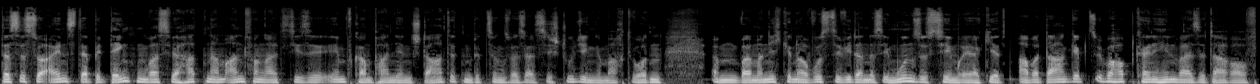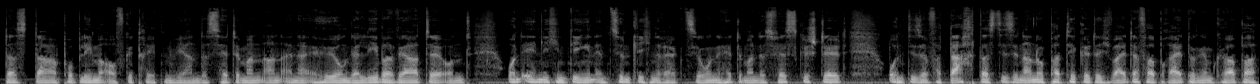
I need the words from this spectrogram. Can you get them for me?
Das ist so eins der Bedenken, was wir hatten am Anfang, als diese Impfkampagnen starteten, beziehungsweise als die Studien gemacht wurden, ähm, weil man nicht genau wusste, wie dann das Immunsystem reagiert. Aber da gibt's überhaupt keine Hinweise darauf, dass da Probleme aufgetreten wären. Das hätte man an einer Erhöhung der Leberwerte und, und ähnlichen Dingen, entzündlichen Reaktionen, hätte man das festgestellt. Und dieser Verdacht, dass diese Nanopartikel durch Weiterverbreitung im Körper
